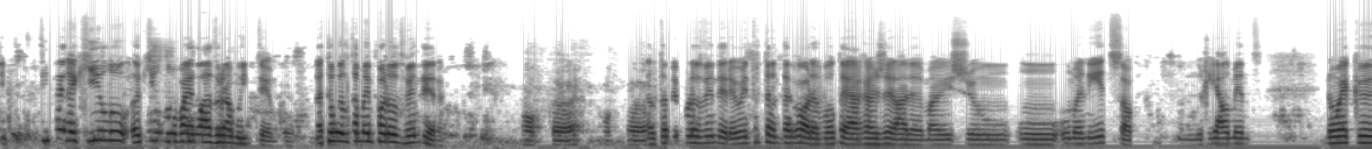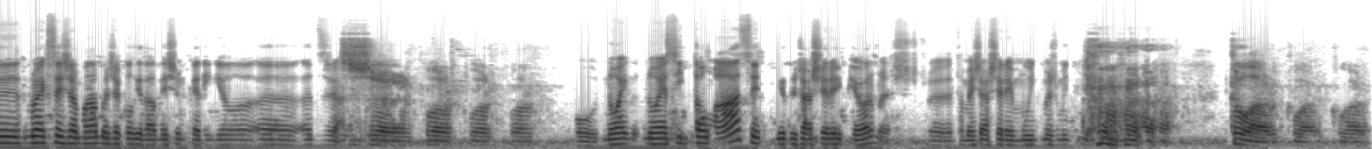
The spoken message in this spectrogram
Tipo, se tiver aquilo, aquilo não vai lá durar muito tempo. Então ele também parou de vender. Ok, ok. ele também de vender. Eu, entretanto, agora voltei a arranjar mais um, um, um manito, só que realmente não é que, não é que seja má, mas a qualidade deixa um bocadinho a, a desejar. Já, claro, claro, claro. Não é, não é assim tão má, sem dúvida já cheirei pior, mas eh, também já cheirei muito, mas muito melhor. claro, claro, claro.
